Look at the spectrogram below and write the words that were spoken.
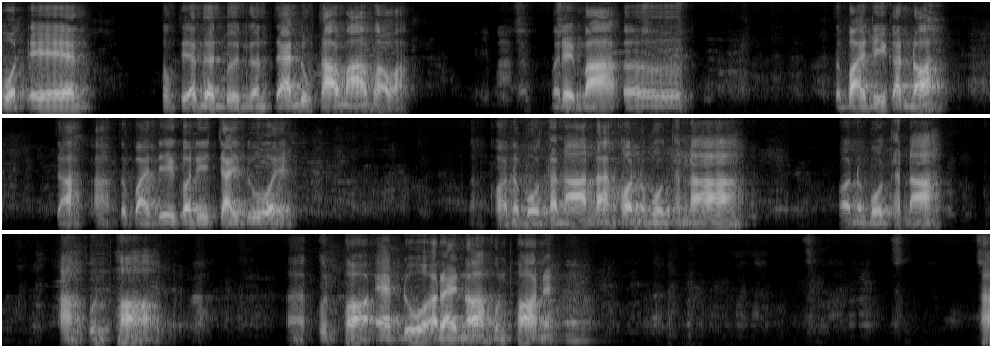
บวชเองต้องเสียเงินหมื่นเงินแสนลูกสาวมาเปล่าอะไม่ได้มา เออ สบายดีกันเนาะจ้ะอะสบายดีก็ดีใจด้วยข ออนโมทนานะ ขออนโมทนา ขออนโมทนาอ่าคุณพ่ออ่าคุณพ่อแอบดูอะไรเนาะคุณพ่อเนี่ยอ่า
